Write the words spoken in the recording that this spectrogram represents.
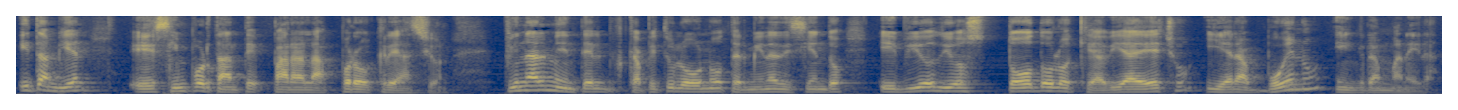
y también es importante para la procreación. Finalmente el capítulo 1 termina diciendo, y vio Dios todo lo que había hecho y era bueno en gran manera.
